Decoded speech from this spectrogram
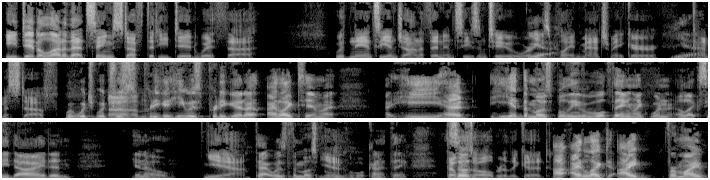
He did a lot of that same stuff that he did with uh with Nancy and Jonathan in season two, where he's playing matchmaker Yeah. kind of stuff. Which which was Um, pretty good. He was pretty good. I, I liked him. I, I, he had he had the most believable thing, like when Alexei died, and you know Yeah, that was the most Yeah. believable kind of thing. that So, was all really good. I, I liked I for my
